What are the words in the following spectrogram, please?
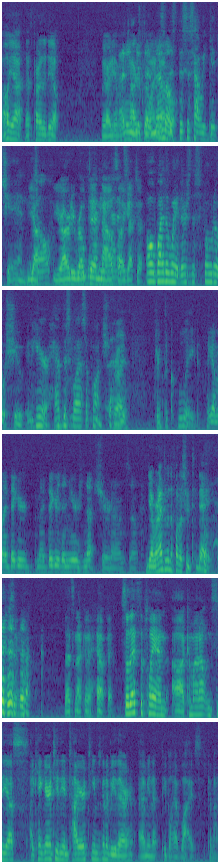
Oh, yeah, that's part of the deal. We already have a I didn't get photographer that lined memo. up. This, this is how we get you in. It's Yeah, all- you're already roped Yeah, in now, then so I it's- got you. Oh, by the way, there's this photo shoot, and here, have this glass of punch. Right. Drink the Kool Aid. I got my bigger my bigger than yours nut shirt on, so Yeah, we're not doing the photo shoot today. Just saying. that's not going to happen. So that's the plan. Uh, come on out and see us. I can't guarantee the entire team's going to be there. I mean, uh, people have lives. Come on.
